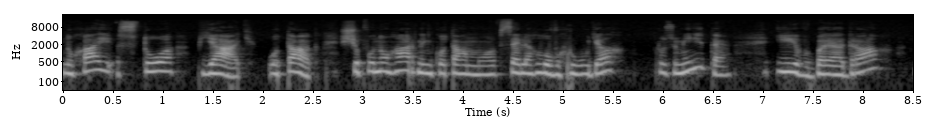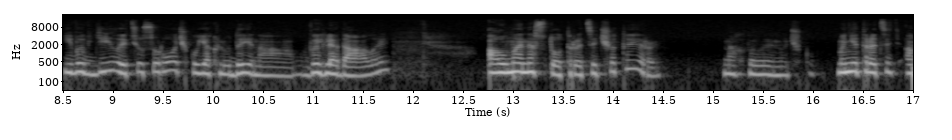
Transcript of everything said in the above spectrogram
ну хай 105. Отак, щоб воно гарненько там все лягло в грудях, розумієте? І в бедрах, і ви вділи цю сорочку, як людина виглядали. А у мене 134 на хвилиночку. Мені 30, а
